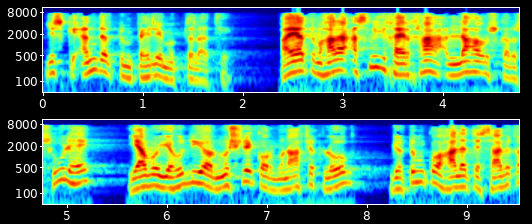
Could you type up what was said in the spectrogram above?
جس کے اندر تم پہلے مبتلا تھے۔ آیا تمہارا اصلی خیر خواہ اللہ اور اس کا رسول ہے یا وہ یہودی اور مشرق اور منافق لوگ جو تم کو حالت سابقہ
